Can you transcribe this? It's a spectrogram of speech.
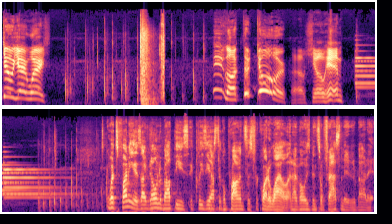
Do your worst. He locked the door. I'll show him. What's funny is I've known about these ecclesiastical provinces for quite a while, and I've always been so fascinated about it.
